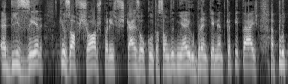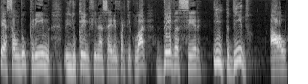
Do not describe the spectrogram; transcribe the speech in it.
a dizer que os offshores, paraísos fiscais, a ocultação de dinheiro, o branqueamento de capitais, a proteção do crime e do crime financeiro em particular, deva ser impedido ao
